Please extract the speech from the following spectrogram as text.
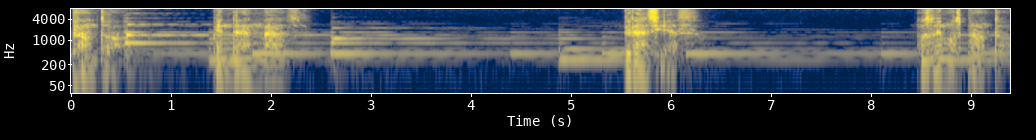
Pronto vendrán más. Gracias. Nos vemos pronto.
